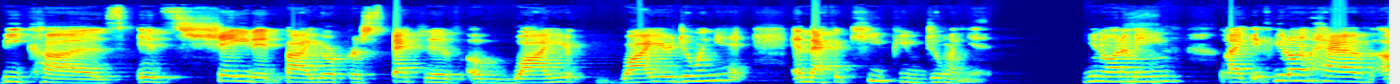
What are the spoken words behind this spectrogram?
because it's shaded by your perspective of why you're why you're doing it, and that could keep you doing it. You know what I mean? Like if you don't have a,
